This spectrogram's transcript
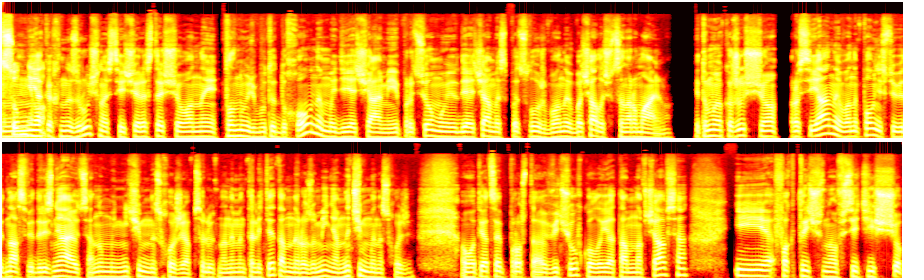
Сумніво. ніяких незручностей через те, що вони планують бути духовними діячами, і при цьому діячами спецслужб вони вбачали, що це нормально. І тому я кажу, що росіяни вони повністю від нас відрізняються. Ну ми нічим не схожі, абсолютно не менталітетом, не розумінням, нічим ми не схожі. От я це просто відчув, коли я там навчався. І фактично всі ті, що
